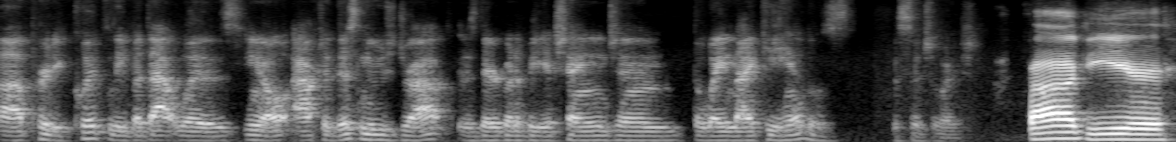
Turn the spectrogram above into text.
uh, pretty quickly. But that was, you know, after this news dropped, is there going to be a change in the way Nike handles the situation? Five year,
